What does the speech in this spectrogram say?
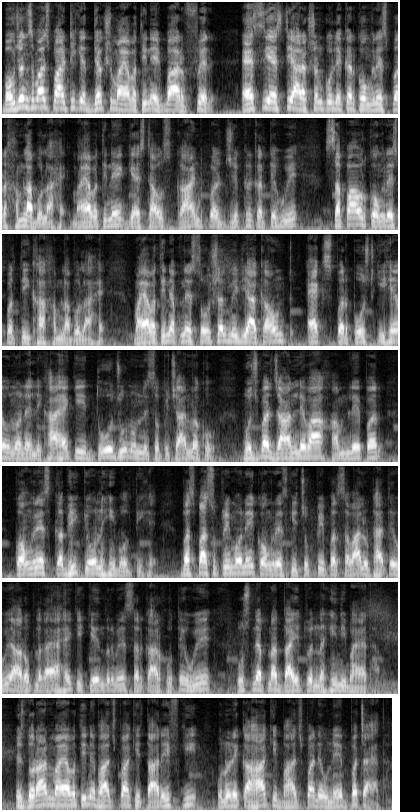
Bahujan Samaj party के अध्यक्ष मायावती ने एक बार फिर एससी एसटी आरक्षण को लेकर कांग्रेस पर हमला बोला है। मायावती ने गेस्ट हाउस कांड पर ज़िक्र करते हुए सपा और कांग्रेस पर तीखा हमला बोला है। मायावती ने अपने सोशल मीडिया अकाउंट एक्स पर पोस्ट की है। उन्होंने लिखा है कि 2 जून उन्नीस को मुझ पर जानलेवा हमले पर कांग्रेस कभी क्यों नहीं बोलती है? बसपा सुप्रीमो ने कांग्रेस की चुप्पी पर सवाल उठाते हुए आरोप लगाया है कि केंद्र में सरकार होते हुए उसने अपना दायित्व नहीं निभाया था। इस दौरान मायावती ने भाजपा की तारीफ़ की। उन्होंने कहा कि भाजपा ने उन्हें बचाया था।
